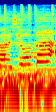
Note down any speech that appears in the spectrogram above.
Cause you're mine.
